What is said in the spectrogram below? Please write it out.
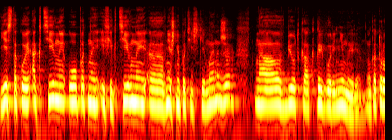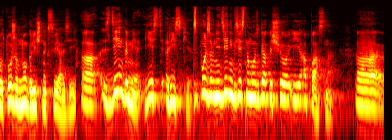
э, есть такой активный, опытный, эффективный э, внешнеполитический менеджер э, в БЮТ, как Григорий Немыри, у которого тоже много личных связей. Э, С деньгами есть риски. Использование денег здесь, на мой взгляд, еще и опасно. Э,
